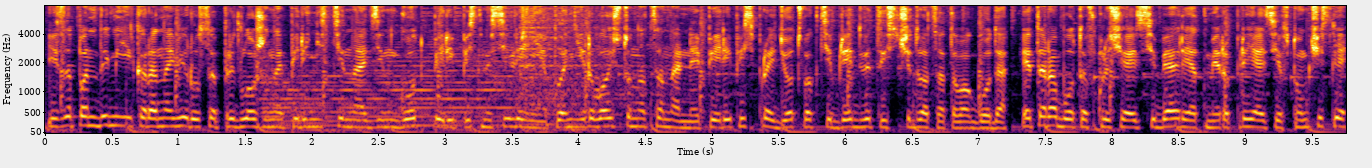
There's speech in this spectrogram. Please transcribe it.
Из-за пандемии коронавируса предложено перенести на один год перепись населения. Планировалось, что национальная перепись пройдет в октябре 2020 года. Эта работа включает в себя ряд мероприятий, в том числе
